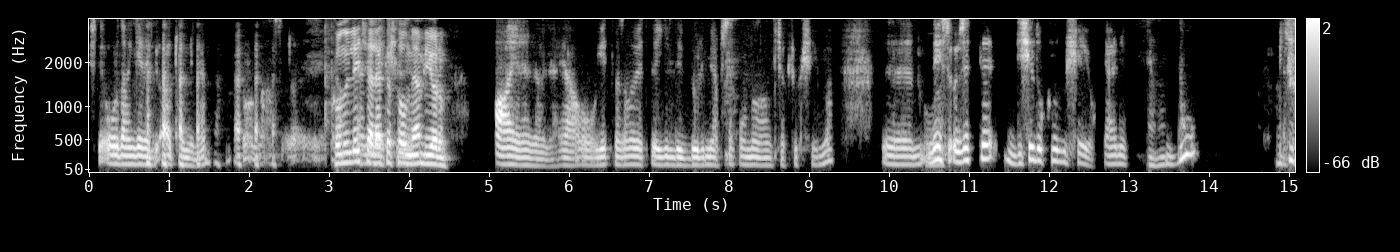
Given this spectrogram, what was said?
İşte oradan gene bir atominem. Ondan sonra Konuyla hiç kendi alakası olmayan bir yorum. Aynen öyle. Ya o yetmez ama evetle ilgili de bir bölüm yapsak ondan anlatacak çok şeyim var. Ee, neyse özetle dişe dokunur bir şey yok. Yani Hı hı. bu Bir şey şunu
